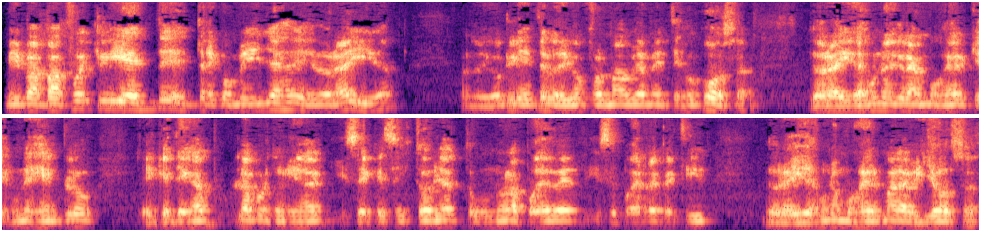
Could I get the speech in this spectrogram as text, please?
Mi papá fue cliente, entre comillas, de Doraida. Cuando digo cliente lo digo en forma obviamente jocosa. Doraida es una gran mujer que es un ejemplo, el que tenga la oportunidad, y sé que esa historia uno la puede ver y se puede repetir. Doraida es una mujer maravillosa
